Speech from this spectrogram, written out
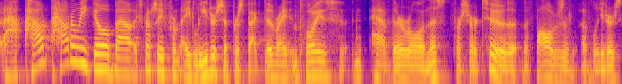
How how do we go about, especially from a leadership perspective, right? Employees have their role in this for sure too, the, the followers of, of leaders.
